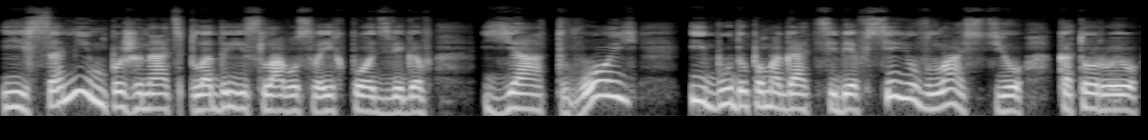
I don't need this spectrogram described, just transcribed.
и самим пожинать плоды и славу своих подвигов. Я твой и буду помогать тебе всею властью, которую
